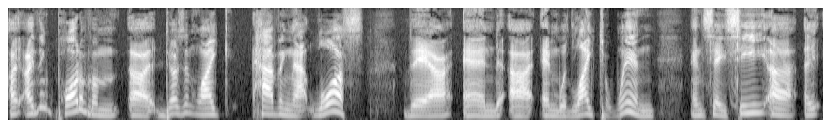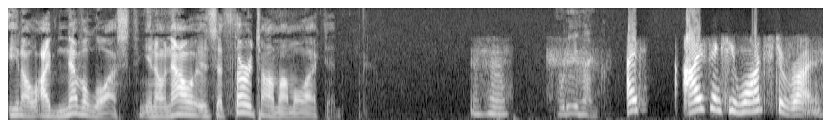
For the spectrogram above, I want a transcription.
I, I think part of him uh, doesn't like having that loss there and uh, and would like to win and say, see, uh, you know, I've never lost. You know, now it's the third time I'm elected. Mm-hmm. What do you think? I I think he wants to run,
